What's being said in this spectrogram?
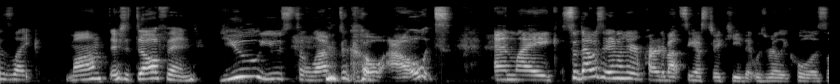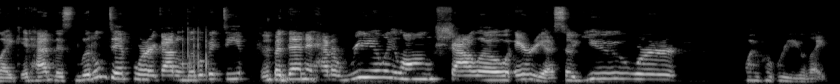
was like, "Mom, there's a dolphin." you used to love to go out and like so that was another part about Siesta Key that was really cool is like it had this little dip where it got a little bit deep, mm-hmm. but then it had a really long shallow area. So you were why, what were you like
